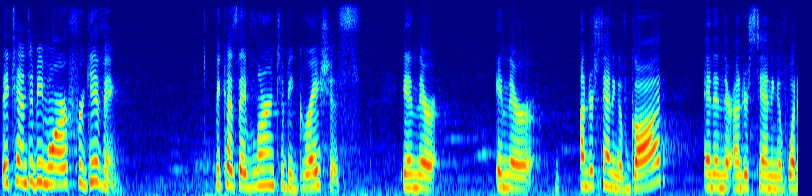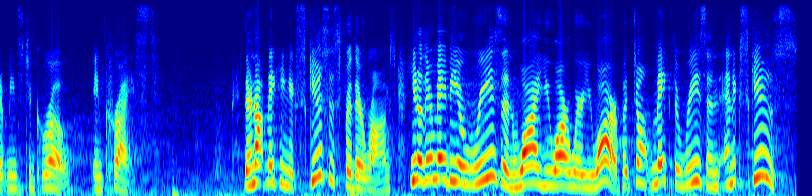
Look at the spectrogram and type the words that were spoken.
they tend to be more forgiving because they've learned to be gracious in their, in their understanding of God and in their understanding of what it means to grow in Christ. They're not making excuses for their wrongs. You know, there may be a reason why you are where you are, but don't make the reason an excuse.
